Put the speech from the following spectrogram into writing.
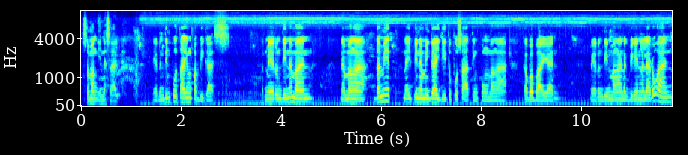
sa mang inasal. Meron din po tayong pabigas. At meron din naman na mga damit na ipinamigay dito po sa ating pong mga kababayan. Meron din mga nagbigay ng laruan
